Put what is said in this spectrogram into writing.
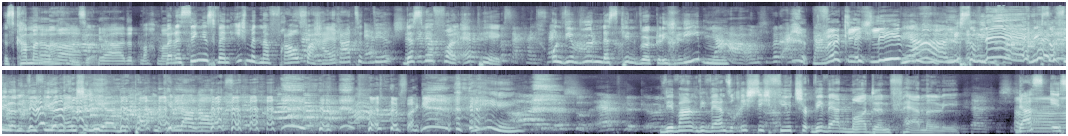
Das kann man machen so. Ja, das mach mal. Weil das Ding ist, wenn ich mit einer Frau verheiratet epic. wäre, das wäre voll epic. Und wir haben, würden das ne? Kind wirklich lieben. Ja, und ich würde einfach dein Wirklich lieben? Ja, nicht so wie diese, nicht so viele, wie viele Menschen hier, die poppen Kinder raus. What the fuck? Hey. Oh, das ist schon Wir, waren, wir wären so richtig future, wir wären modern family. Das ist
